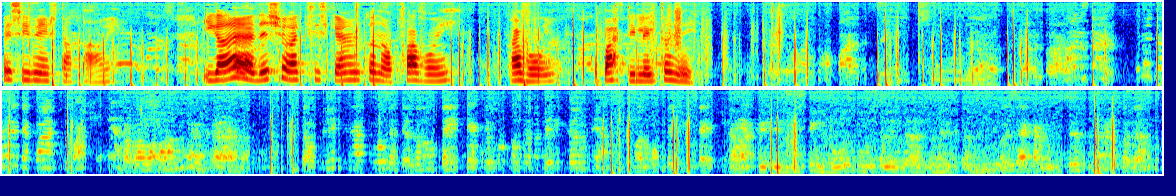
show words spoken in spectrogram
Ver se vem esta pau, hein? E galera, deixa o like, se inscreve no canal, por favor, hein? Por favor, hein? Compartilha aí também. Existem duas celebridades americanas. Pois é, cara, você tá vendo?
